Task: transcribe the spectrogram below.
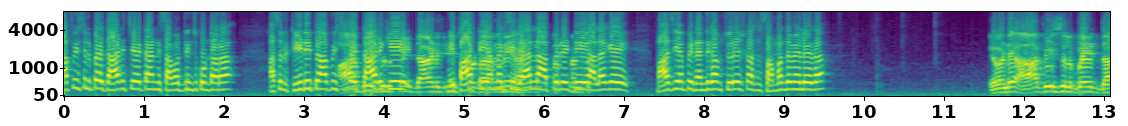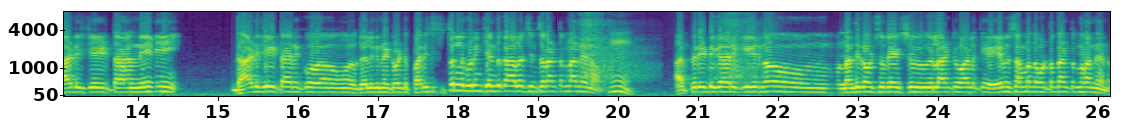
ఆఫీసులపై దాడి చేయడాన్ని సమర్థించుకుంటారా? అసలు టీడీపీ ఆఫీసుపై దాడికి దాడి మీ పార్టీ ఎమ్మెల్సీ లేళ్ళ అప్పిరెడ్డి అలాగే మాజీ ఎంపీ నందిగాం సురేష్కి అసలు సంబంధమే లేదా? ఏమంటే ఆఫీసులపై దాడి చేయటాన్ని దాడి చేయటానికి కలిగినటువంటి పరిస్థితుల గురించి ఎందుకు ఆలోచించరంటున్నా నేను. అప్పిరెడ్డి గారికి నందిగం సురేష్ ఇలాంటి వాళ్ళకి ఏమి సంబంధం ఉంటుంది అంటున్నాను నేను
